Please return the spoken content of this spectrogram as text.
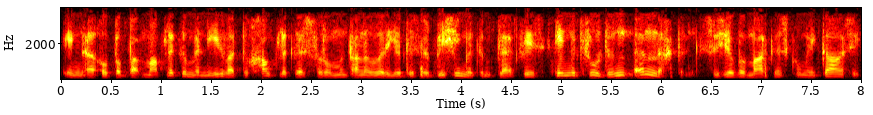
en uh, op 'n maklike manier wat toeganklik is vir hom met ander woorde jou distribusie moet in plek wees en met voldoende inligting soos jou bemarkingskommunikasie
